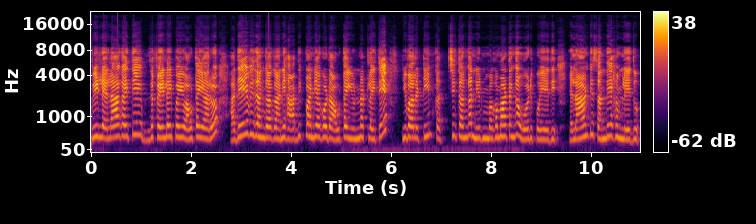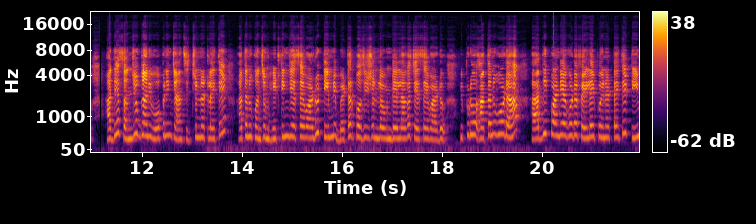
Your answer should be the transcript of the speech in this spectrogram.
వీళ్ళు ఎలాగైతే ఫెయిల్ అయిపోయి అవుట్ అయ్యారో అదే విధంగా కానీ హార్దిక్ పాండ్యా కూడా అవుట్ అయి ఉన్నట్లయితే ఇవాళ టీం ఖచ్చితంగా నిర్మగమాటంగా ఓడిపోయేది. ఎలాంటి సందేహం లేదు. అదే సంజుక్ గాని ఓపెనింగ్ ఛాన్స్ ఇచ్చున్నట్లయితే అతను కొంచెం హిట్టింగ్ చేసేవాడు టీంని బెటర్ పొజిషన్లో ఉండేలాగా చేసేవాడు. ఇప్పుడు అతను కూడా హార్దిక్ పాండ్యా కూడా ఫెయిల్ అయిపోయినట్టయితే టీం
